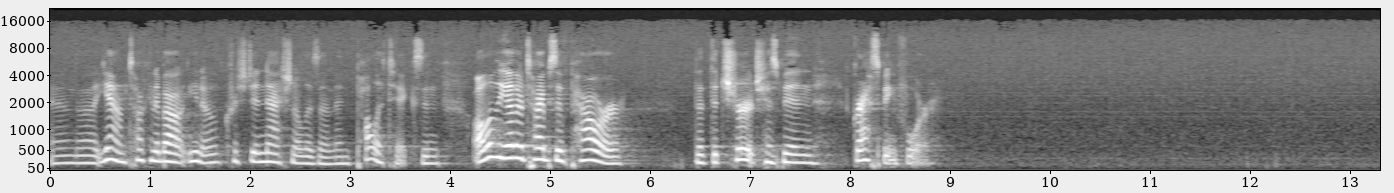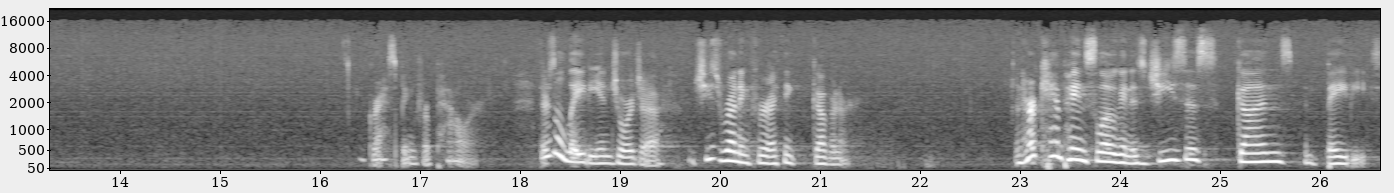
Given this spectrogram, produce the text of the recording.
And uh, yeah, I'm talking about, you know, Christian nationalism and politics and all of the other types of power that the church has been grasping for. Grasping for power. There's a lady in Georgia, she's running for, I think, governor. And her campaign slogan is Jesus, guns, and babies.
